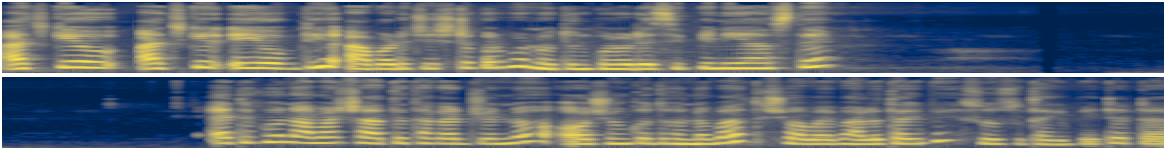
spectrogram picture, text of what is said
আজকে আজকের এই অবধি আবারও চেষ্টা করব নতুন কোনো রেসিপি নিয়ে আসতে। এতক্ষণ আমার সাথে থাকার জন্য অসংখ্য ধন্যবাদ। সবাই ভালো থাকবে, সুস্থ থাকবে। টাটা।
